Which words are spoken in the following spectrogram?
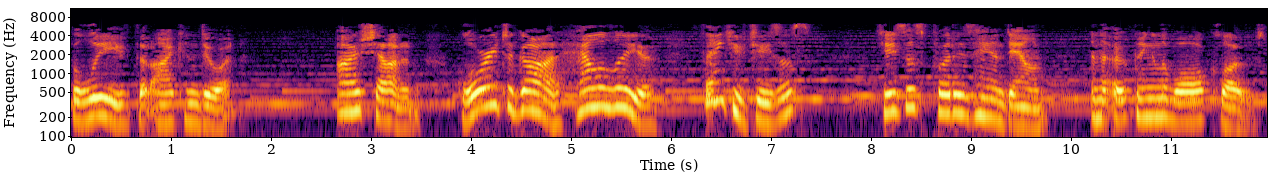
Believe that I can do it. I shouted, Glory to God! Hallelujah! Thank you, Jesus! Jesus put his hand down, and the opening in the wall closed.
